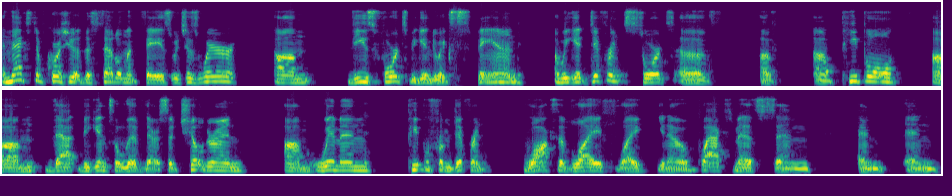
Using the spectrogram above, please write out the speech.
And next, of course, you have the settlement phase, which is where um, these forts begin to expand, and we get different sorts of, of, of people um, that begin to live there. So children, women, people from different walks of life, like you know blacksmiths and and and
